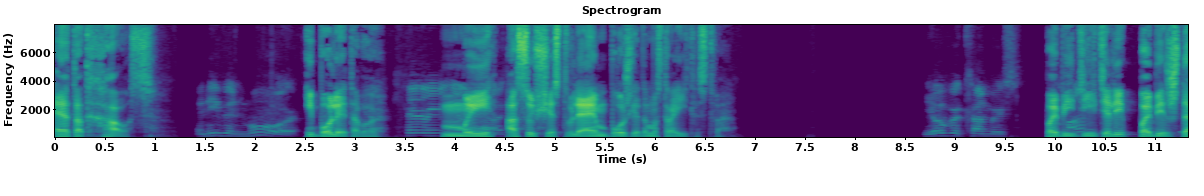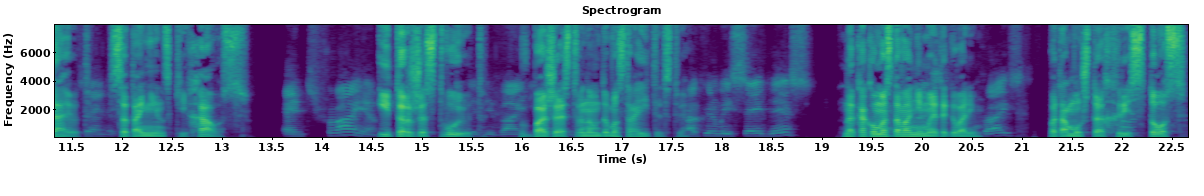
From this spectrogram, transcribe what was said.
этот хаос. И более того, мы осуществляем Божье домостроительство. Победители побеждают сатанинский хаос и торжествуют в божественном домостроительстве. На каком основании мы это говорим? Потому что Христос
